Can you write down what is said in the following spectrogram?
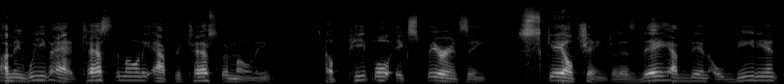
I mean, we've had testimony after testimony of people experiencing scale change. And as they have been obedient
